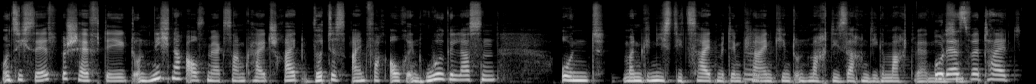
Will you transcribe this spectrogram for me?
und sich selbst beschäftigt und nicht nach Aufmerksamkeit schreit, wird es einfach auch in Ruhe gelassen und man genießt die Zeit mit dem kleinen Kind und macht die Sachen, die gemacht werden müssen. Oder es wird halt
